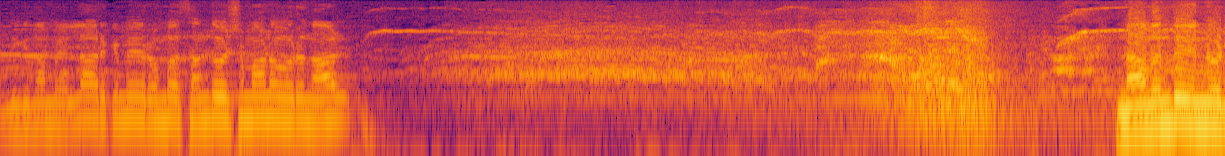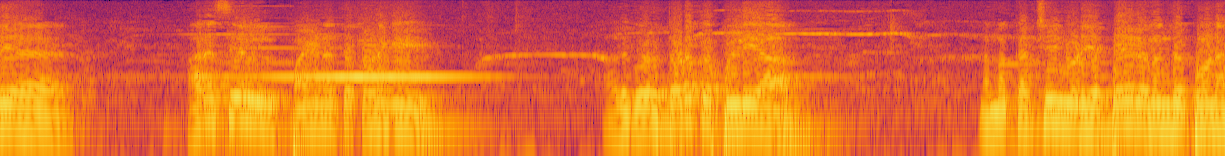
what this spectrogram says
இன்னைக்கு நம்ம எல்லாருக்குமே ரொம்ப சந்தோஷமான ஒரு நாள். நான் வந்து என்னுடைய அரசியல் பயணத்தை தொடங்கி அதுக்கு ஒரு தொடக்க புள்ளியா நம்ம கட்சியினுடைய பேரை வந்து போன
